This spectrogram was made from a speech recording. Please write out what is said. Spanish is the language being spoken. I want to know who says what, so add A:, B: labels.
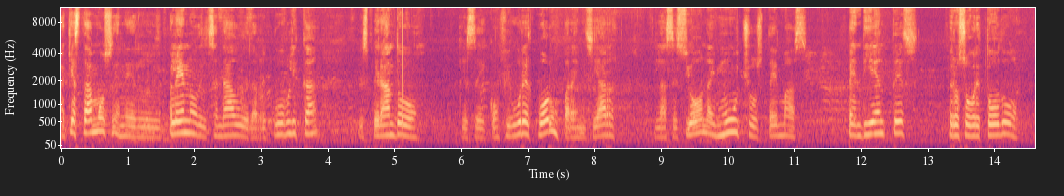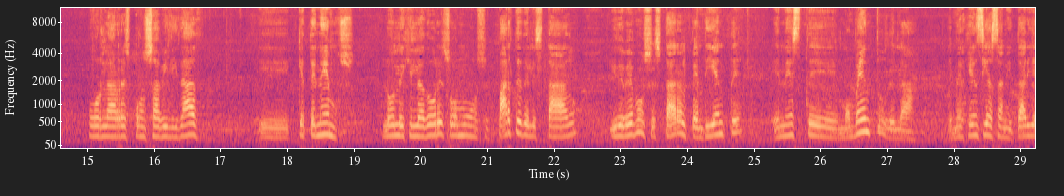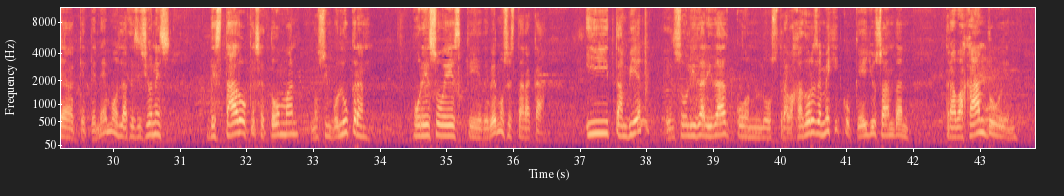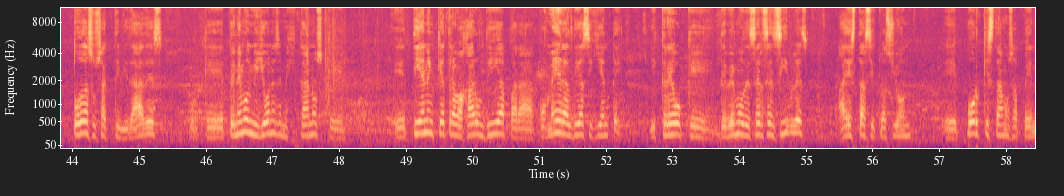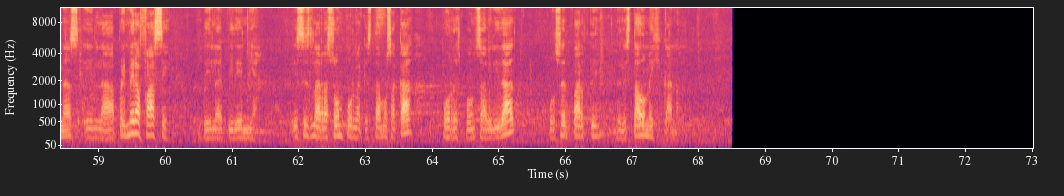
A: Aquí estamos en el Pleno del Senado de la República, esperando que se configure el quórum para iniciar la sesión. Hay muchos temas pendientes, pero sobre todo por la responsabilidad eh, que tenemos. Los legisladores somos parte del Estado y debemos estar al pendiente en este momento de la emergencia sanitaria que tenemos, las decisiones de Estado que se toman nos involucran. Por eso es que debemos estar acá. Y también en solidaridad con los trabajadores de México, que ellos andan trabajando en todas sus actividades, porque tenemos millones de mexicanos que eh, tienen que trabajar un día para comer al día siguiente. Y creo que debemos de ser sensibles a esta situación eh, porque estamos apenas en la primera fase de la epidemia. Esa es la razón por la que estamos acá, por responsabilidad, por ser parte del Estado mexicano.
